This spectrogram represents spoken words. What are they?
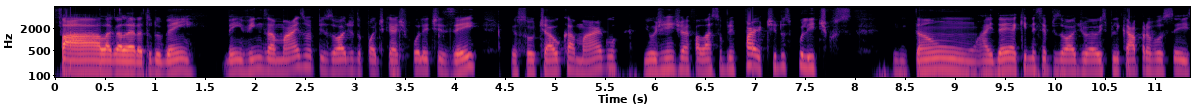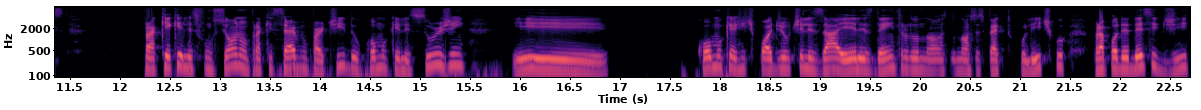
Fala galera, tudo bem? Bem-vindos a mais um episódio do podcast Politizei. Eu sou o Thiago Camargo e hoje a gente vai falar sobre partidos políticos. Então, a ideia aqui nesse episódio é eu explicar para vocês para que, que eles funcionam, para que serve um partido, como que eles surgem e como que a gente pode utilizar eles dentro do nosso, do nosso espectro político para poder decidir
